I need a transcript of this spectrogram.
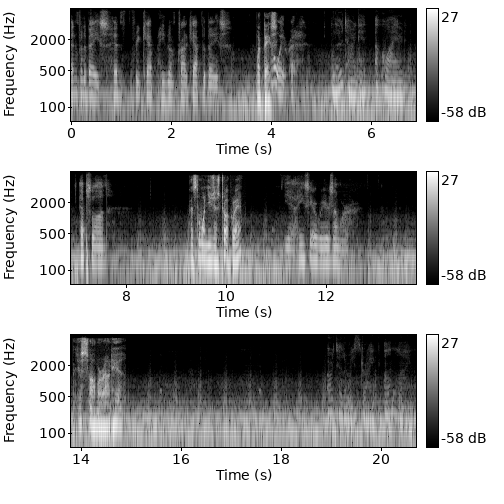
Heading for the base. Heading free cap. He's gonna try to cap the base. What base? Oh wait, right. New target acquired. Epsilon. That's the one you just took, right? Yeah, he's here over here somewhere. I just saw him around here. Artillery strike online.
